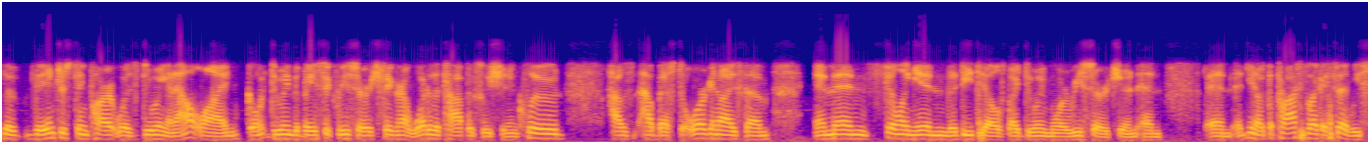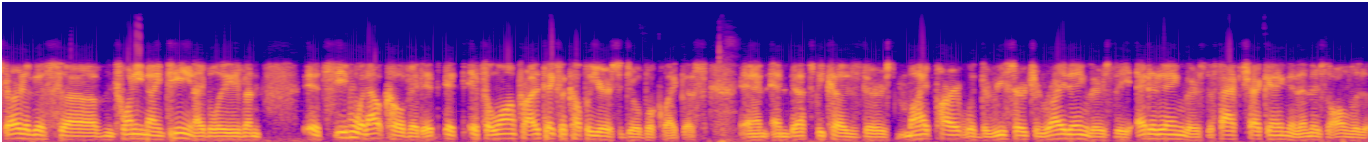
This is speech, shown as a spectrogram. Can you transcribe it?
the the interesting part was doing an outline, going, doing the basic research, figuring out what are the topics we should include, how how best to organize them, and then filling in the details by doing more research and and and, and you know the process like i said we started this uh, in 2019 i believe and it's even without covid it, it it's a long process it takes a couple of years to do a book like this. And and that's because there's my part with the research and writing there's the editing there's the fact checking and then there's all the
